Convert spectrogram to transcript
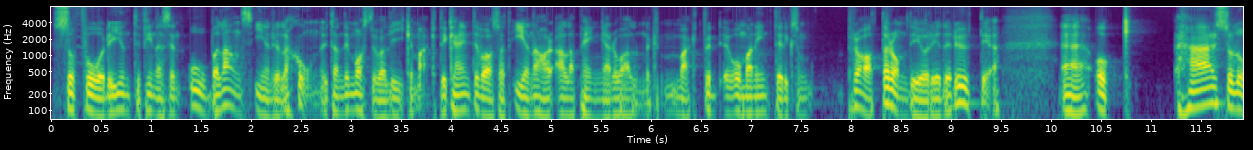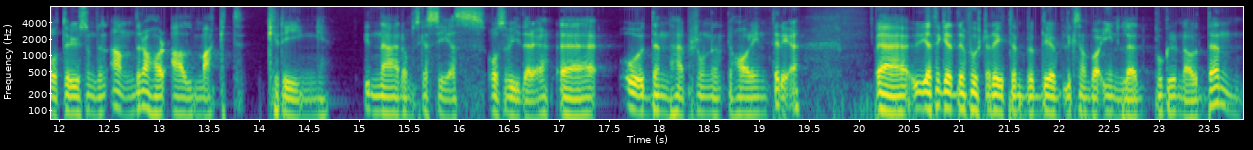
så får det ju inte finnas en obalans i en relation, utan det måste vara lika makt. Det kan inte vara så att ena har alla pengar och all makt, för om man inte liksom pratar om det och reder ut det. Eh, och här så låter det ju som den andra har all makt kring när de ska ses och så vidare. Eh, och den här personen har inte det. Eh, jag tänker att den första dejten blev liksom var inledd på grund av att den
